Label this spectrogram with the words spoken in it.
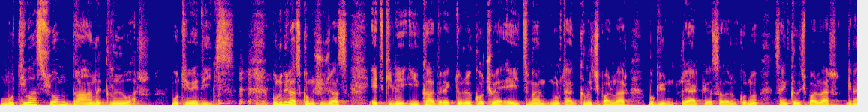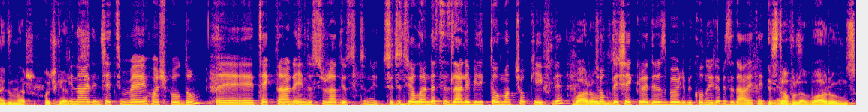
motivasyon dağınıklığı var motive değiliz. Bunu biraz konuşacağız. Etkili İK Direktörü, Koç ve Eğitmen Nurten Kılıçparlar bugün reel piyasaların konu. Sayın Kılıçparlar günaydınlar, hoş geldiniz. Günaydın Çetin Bey, hoş buldum. Ee, tekrar Endüstri Radyo stüdyolarında sizlerle birlikte olmak çok keyifli. Var olunuz. Çok teşekkür ederiz böyle bir konuyla bizi davet ettiğiniz Estağfurullah, var olunuz.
